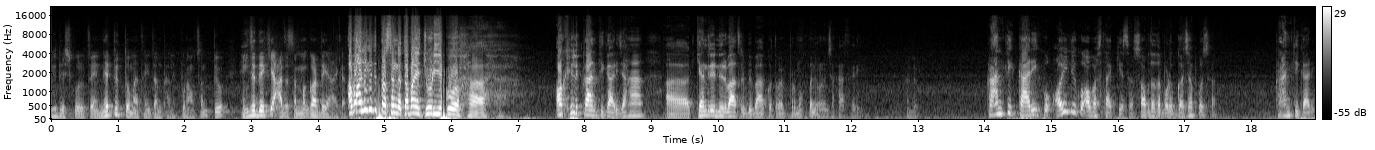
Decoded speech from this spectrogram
यो देशको चाहिँ नेतृत्वमा चाहिँ जनताले पुऱ्याउँछन्। त्यो हिजोदेखि आजसम्म गर्दै आएका अब अलिकति प्रसङ्ग तपाईँ जोडिएको अखिल क्रान्तिकारी जहाँ केन्द्रीय निर्वाचन विभागको तपाईँ प्रमुख पनि हुनुहुन्छ खास गरी। हजुर। क्रान्तिकारीको अहिलेको अवस्था के छ? शब्द त बडो गजबको छ। क्रान्तिकारी।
